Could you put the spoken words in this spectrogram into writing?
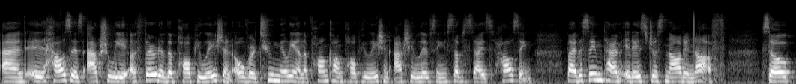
and it houses actually a third of the population, over 2 million of Hong Kong population actually lives in subsidized housing. But at the same time, it is just not enough. So,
